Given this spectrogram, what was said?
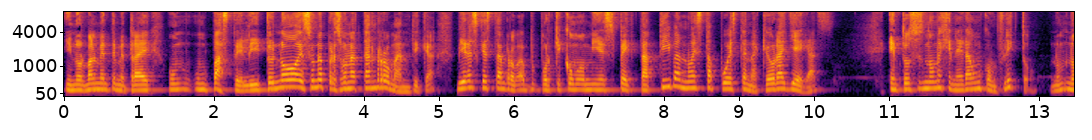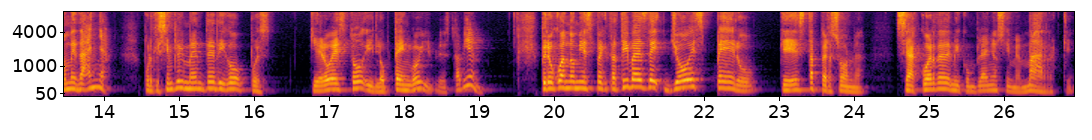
y normalmente me trae un, un pastelito. No, es una persona tan romántica, vieras que es tan romántica, porque como mi expectativa no está puesta en a qué hora llegas, entonces no me genera un conflicto, no, no me daña. Porque simplemente digo, pues quiero esto y lo obtengo y está bien. Pero cuando mi expectativa es de yo espero que esta persona se acuerde de mi cumpleaños y me marque,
